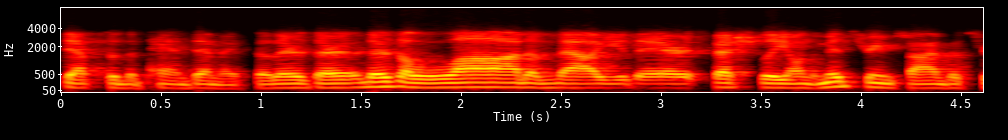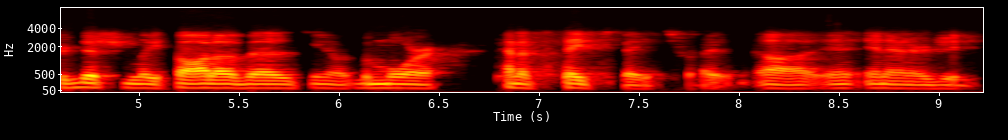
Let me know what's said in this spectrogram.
depth of the pandemic. So there's a, there's a lot of value there, especially on the midstream side, that's traditionally thought of as you know the more kind of safe space, right, uh, in, in, energy.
